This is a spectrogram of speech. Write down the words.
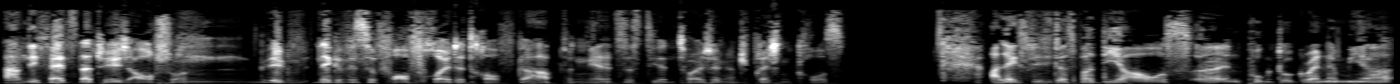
Da haben die Fans natürlich auch schon eine gewisse Vorfreude drauf gehabt und jetzt ist die Enttäuschung entsprechend groß. Alex, wie sieht das bei dir aus äh, in puncto Granemir?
